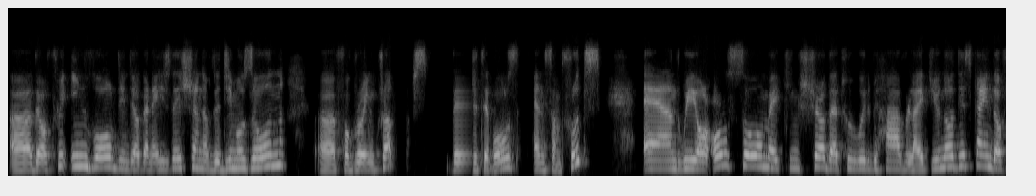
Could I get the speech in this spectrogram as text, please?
Uh, there are three involved in the organization of the demo zone uh, for growing crops, vegetables, and some fruits. And we are also making sure that we will have, like, you know, this kind of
